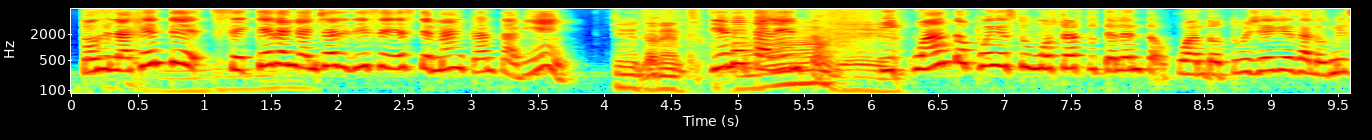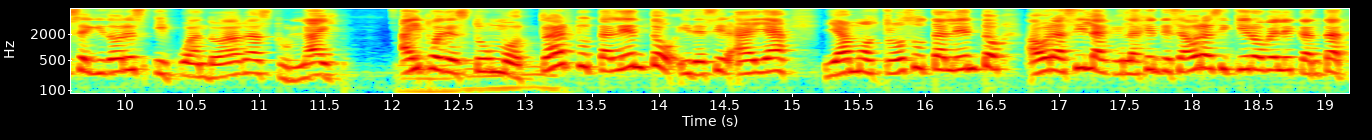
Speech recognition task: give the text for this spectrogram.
Entonces la gente se queda enganchada y dice, este man canta bien. Tiene talento. Tiene ah, talento. ¿Y cuándo puedes tú mostrar tu talento? Cuando tú llegues a los mil seguidores y cuando hagas tu live. Ahí puedes tú mm. mostrar tu talento y decir, ah, ya, ya mostró su talento, ahora sí la, la, gente dice, ahora sí quiero verle cantar.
